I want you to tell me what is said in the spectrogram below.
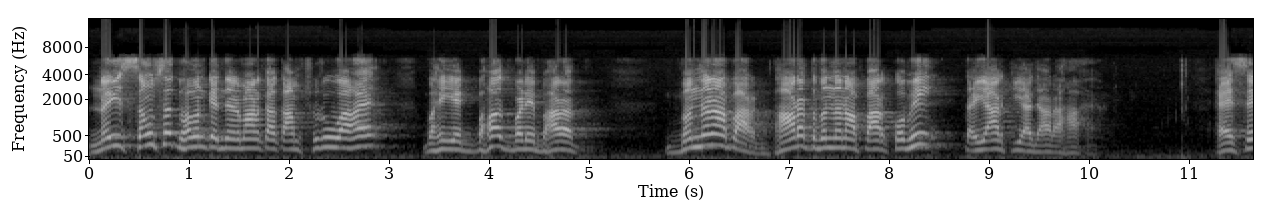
नई संसद भवन के निर्माण का काम शुरू हुआ है, वहीं एक बहुत बड़े भारत वंदना पार्क भारत वंदना पार्क को भी तैयार किया जा रहा है। ऐसे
